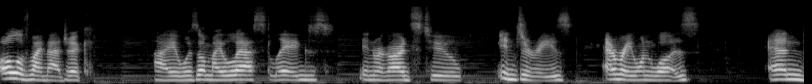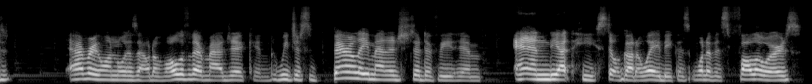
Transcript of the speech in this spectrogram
all of my magic. I was on my last legs in regards to injuries. Everyone was, and everyone was out of all of their magic, and we just barely managed to defeat him. And yet he still got away because one of his followers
